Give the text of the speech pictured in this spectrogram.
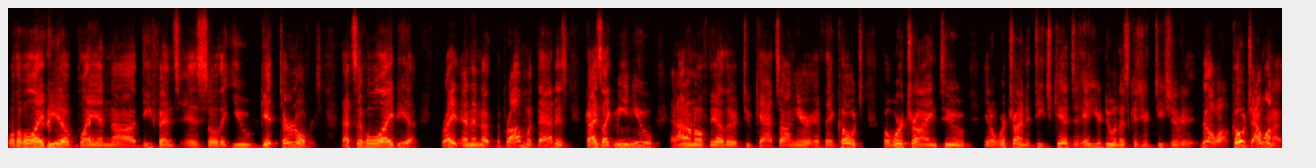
Well the whole idea of playing uh, defense is so that you get turnovers. That's the whole idea right? And then the, the problem with that is guys like me and you and i don't know if the other two cats on here if they coach but we're trying to you know we're trying to teach kids that hey you're doing this because you're teaching every no well coach i want to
